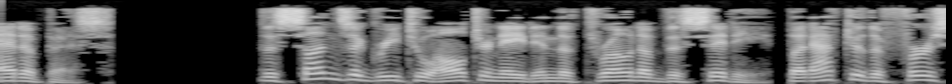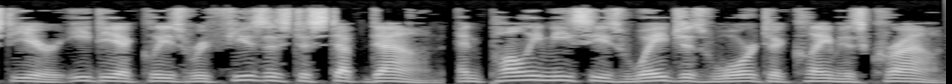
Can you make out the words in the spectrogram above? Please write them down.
Oedipus. The sons agree to alternate in the throne of the city, but after the first year Eteocles refuses to step down, and Polynices wages war to claim his crown.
